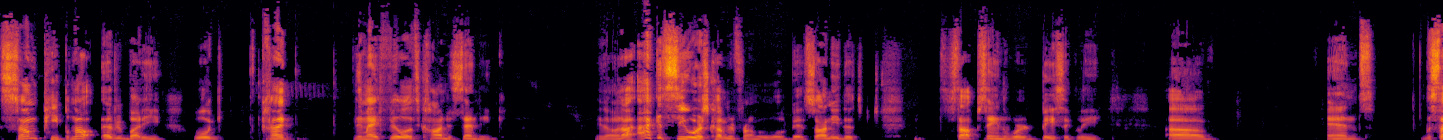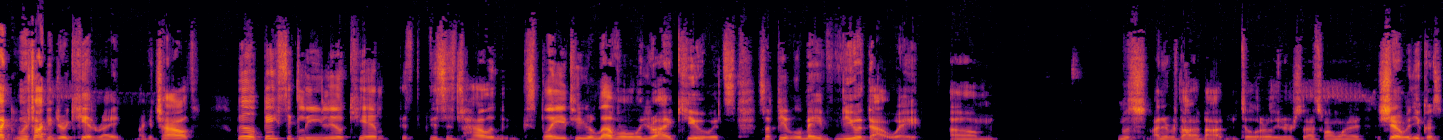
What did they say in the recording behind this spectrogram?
some people, not everybody, will kind of, they might feel it's condescending. You know, and I, I can see where it's coming from a little bit, so I need to stop saying the word basically. Uh, and it's like when we're talking to a kid, right? Like a child well, basically, little kid, this, this is how explain to your level, your IQ. It's some people may view it that way, um, which I never thought about until earlier. So that's why I wanted to share with you, because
